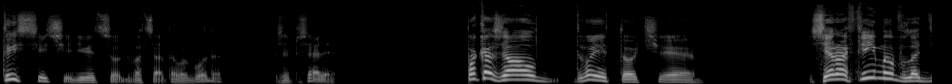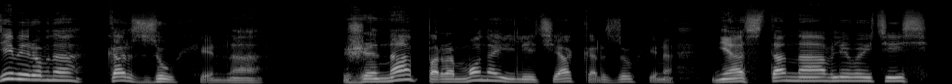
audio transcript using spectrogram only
1920 года. Записали? Показал двоеточие. Серафима Владимировна Корзухина, жена Парамона Ильича Корзухина. Не останавливайтесь.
